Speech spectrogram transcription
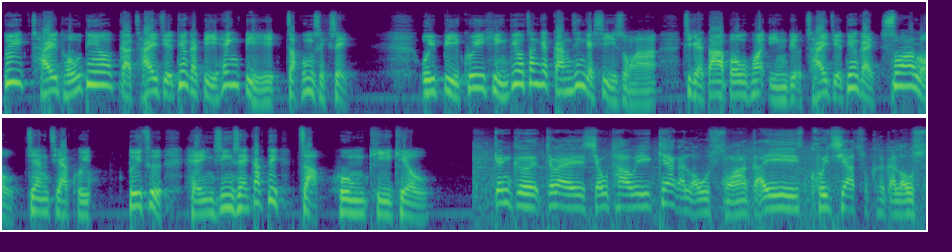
对采土场甲采集场嘅地形地十分熟悉。为避开现场整个工人嘅视线，即个大部分沿着采集场嘅山路将车开。对此，邢先生觉得十分蹊跷。根据这个小偷伊行个路线，甲伊开车出去个路线，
